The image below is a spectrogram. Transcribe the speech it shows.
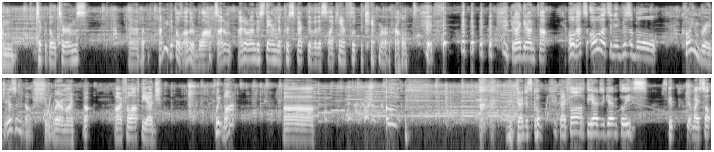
in typical terms. Uh, how do you hit those other blocks? I don't I don't understand the perspective of this if I can't flip the camera around. Can I get on top? Oh, that's oh, that's an invisible coin bridge, isn't it? Oh shoot, where am I? Oh, oh I fell off the edge. Wait, what? Uh. Did I just go? Did I fall off the edge again, please? Let's get get myself.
